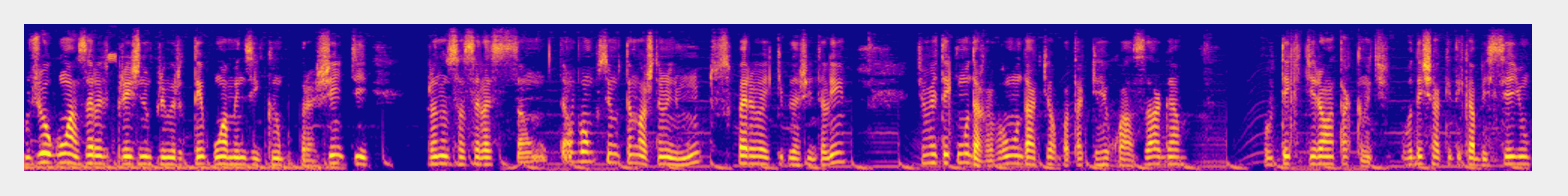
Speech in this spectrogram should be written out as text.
O jogo 1x0 pra eles no primeiro tempo, 1 a menos em campo pra gente, pra nossa seleção. Então vamos então nós temos muito superior a equipe da gente ali. A gente vai ter que mudar, cara. Vou mudar aqui, ó, botar aqui recuar a zaga. Vou ter que tirar um atacante. Vou deixar aqui de cabeceio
